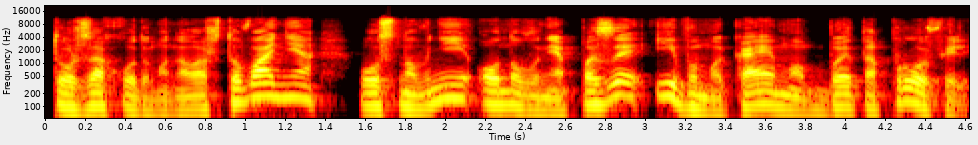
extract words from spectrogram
Тож заходимо на налаштування, основні оновлення ПЗ і вимикаємо бета-профіль.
